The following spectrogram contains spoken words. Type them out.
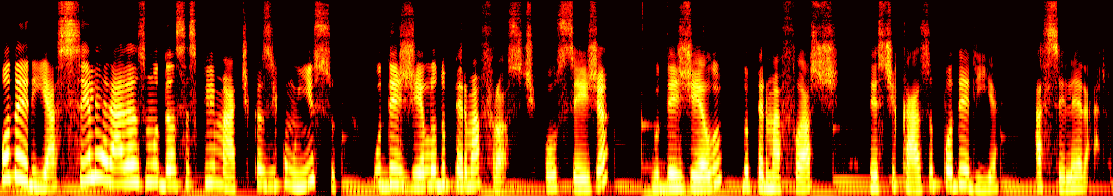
poderia acelerar as mudanças climáticas e, com isso, o degelo do permafrost, ou seja, o degelo do permafrost, neste caso, poderia acelerar.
